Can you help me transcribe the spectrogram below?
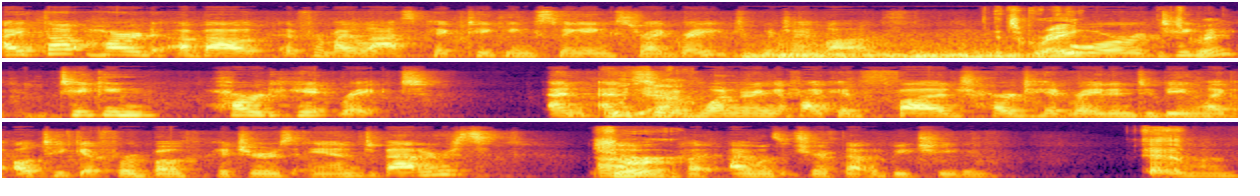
I thought hard about uh, for my last pick taking swinging strike rate, which I love, it's great or it's take, great taking hard hit rate. And and Oh, sort of wondering if I could fudge hard hit rate into being like I'll take it for both pitchers and batters. Um, Sure. but I wasn't sure if that would be cheating. Eh, Um,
